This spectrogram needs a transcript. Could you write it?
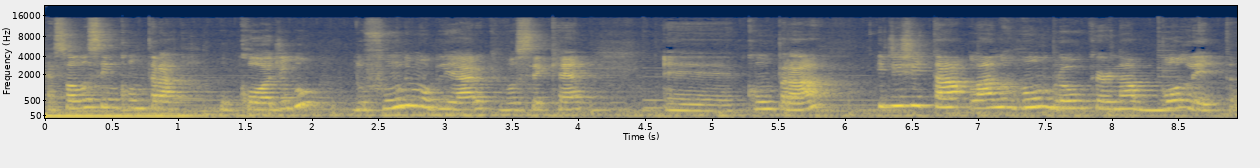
é só você encontrar o código do fundo imobiliário que você quer é, comprar e digitar lá no home broker na boleta.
